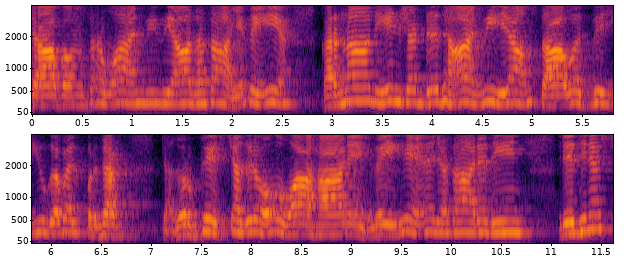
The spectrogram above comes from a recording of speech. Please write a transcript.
चापं सर्वान् विव्याधसायकै कर्णादीन् षड्रथान् वीरां स्तावद्भिर्युगपल्पृथक् चतुर्भिश्चतुरो वाहानेकैकेन च सारथीन् रथिनश्च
